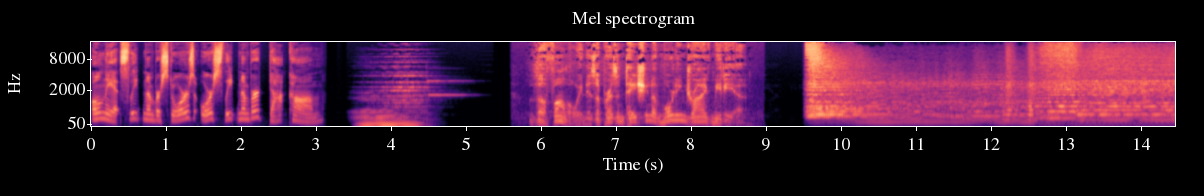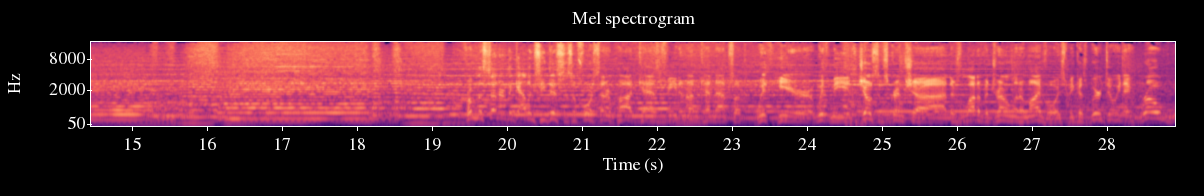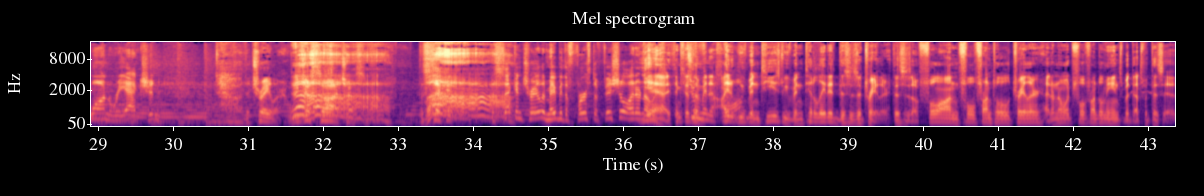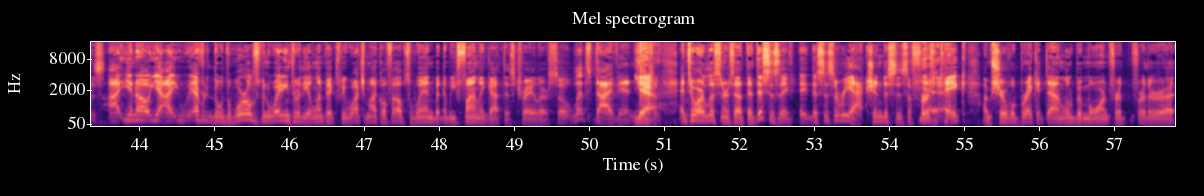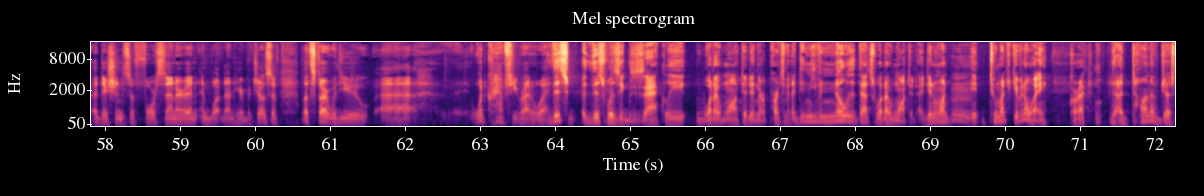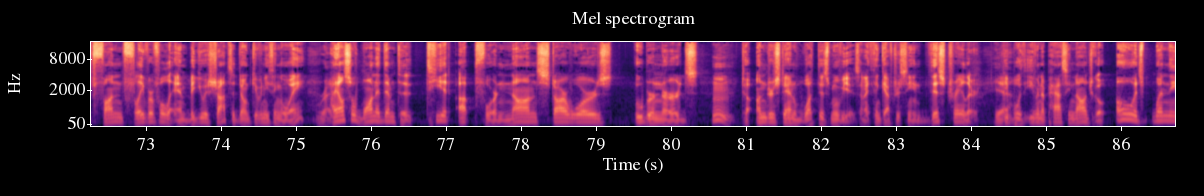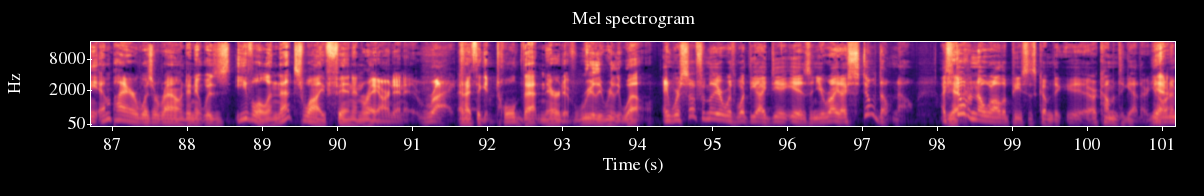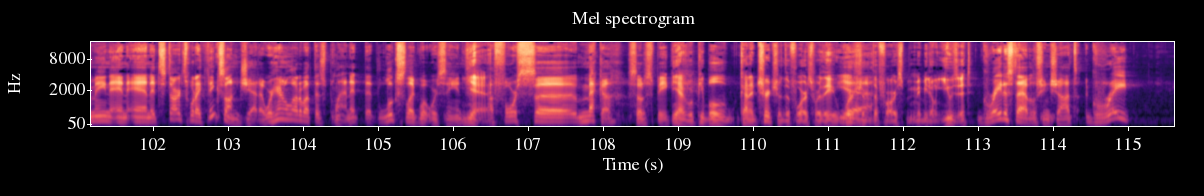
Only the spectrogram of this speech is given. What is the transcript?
Only at Sleep Number stores or sleepnumber.com. The following is a presentation of Morning Drive Media. From the center of the galaxy, this is a Force Center podcast feed and on Ken Napzok. With here with me is Joseph Scrimshaw. There's a lot of adrenaline in my voice because we're doing a Rogue One reaction to the trailer. We just saw it, Joseph. The second, the second trailer, maybe the first official. I don't know. Yeah, It's- I think it's two a- minutes I- we've been teased, we've been titillated. This is a trailer. This is a full-on, full frontal trailer. I don't know what full frontal means, but that's what this is. Uh, you know, yeah, I, every, the, the world's been waiting through the Olympics. We watched Michael Phelps win, but then we finally got this trailer. So let's dive in. Yeah. Joseph. And to our listeners out there, this is a, a- this is a reaction. This is a first Yeah. take. I'm sure we'll break it down a little bit more in fur- further uh, editions of Force Center and, and whatnot here. But Joseph, let's start with you. Uh, what grabs you right away? This this was exactly what I wanted, and there are parts of it I didn't even know that that's what I wanted. I didn't want hmm. it, too much given away. Correct. A ton of just fun, flavorful, ambiguous shots that don't give anything away. Right. I also wanted them to tee it up for non-Star Wars uber nerds Hmm. to understand what this movie is. And I think after seeing this trailer, Yeah. people with even a passing knowledge go, "Oh, it's when the Empire was around and it was evil, and that's why Finn and Rey aren't in it." Right. And I think it told that narrative really, really well. and we're so familiar with what the idea is, and you're right. I still don't know. I Yeah. still don't know when all the pieces come to, are coming together. You know what I mean? And and it starts what I think's on Jedha. We're hearing a lot about this planet that looks like what we're seeing. Yeah. a force uh, mecca, so to speak. Yeah, where people kind of church of the Force, where they Yeah. worship the Force, but maybe don't use it. Great establishing shots. Great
